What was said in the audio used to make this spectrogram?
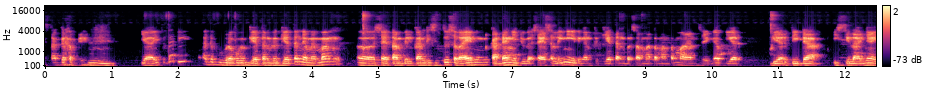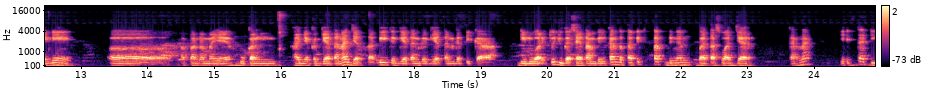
Instagram nih hmm. ya itu tadi ada beberapa kegiatan-kegiatan yang memang uh, saya tampilkan di situ selain kadang ya juga saya selingi dengan kegiatan bersama teman-teman sehingga biar biar tidak istilahnya ini uh, apa namanya ya bukan hanya kegiatan aja tapi kegiatan-kegiatan ketika di luar itu juga saya tampilkan tetapi tetap dengan batas wajar. Karena ya itu tadi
